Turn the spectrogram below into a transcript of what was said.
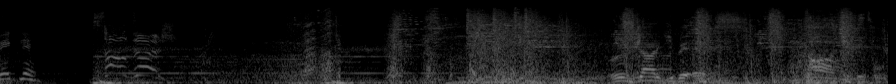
Bekle. Saldır. Rüzgar gibi es, dağ gibi vur.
